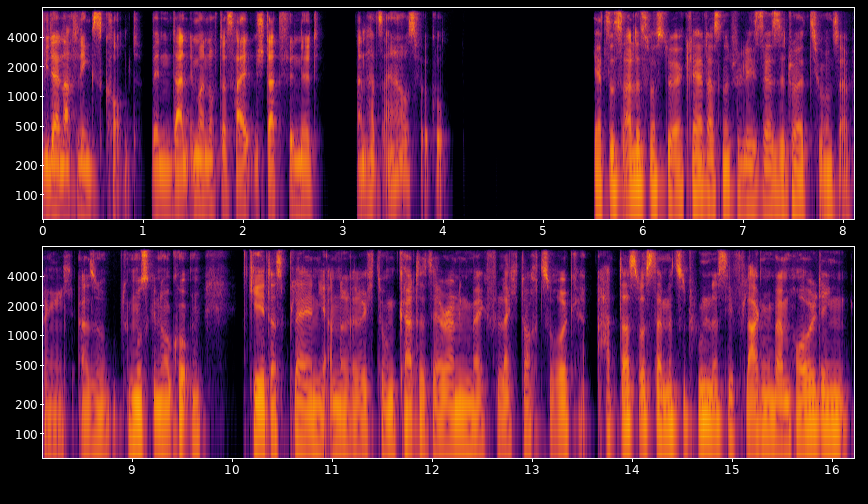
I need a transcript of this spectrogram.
wieder nach links kommt. Wenn dann immer noch das Halten stattfindet, dann hat es eine Auswirkung. Jetzt ist alles, was du erklärt hast, natürlich sehr situationsabhängig. Also du musst genau gucken, geht das Play in die andere Richtung, cuttet der Running Back vielleicht doch zurück. Hat das was damit zu tun, dass die Flaggen beim Holding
